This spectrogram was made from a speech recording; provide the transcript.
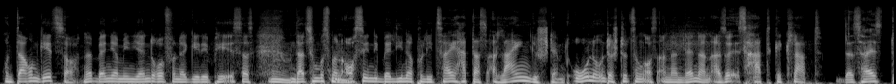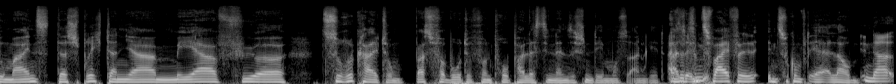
Und darum geht es doch. Ne? Benjamin Jendro von der GdP ist das. Mhm. Und dazu muss man mhm. auch sehen, die Berliner Polizei hat das allein gestemmt, ohne Unterstützung aus anderen Ländern. Also es hat geklappt. Das heißt, du meinst, das spricht dann ja mehr für Zurückhaltung, was Verbote von pro-palästinensischen Demos angeht. Also, also im Zweifel in Zukunft eher erlauben. Na,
